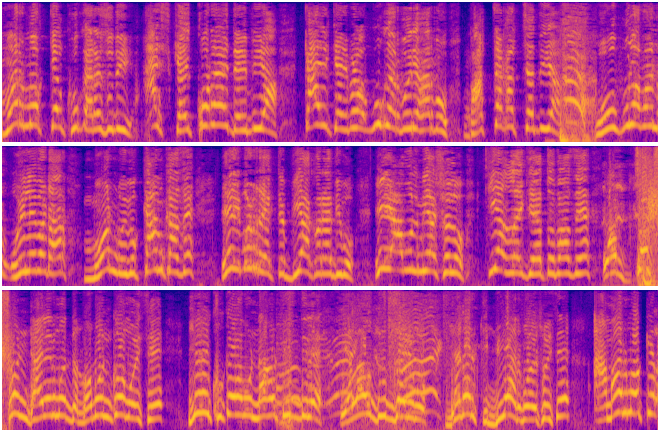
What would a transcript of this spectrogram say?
আমার মক্কেল খুকারে যদি আজকে করাই দেয় বিয়া কালকে এবার উগার বইরে হারবো, বাচ্চা কাচ্চা দিয়া। বউ ফুলাবান ওইলে বেটার মন বইব কাম কাজে এইবার একটা বিয়া করে দিব। এই আবুল মিয়া শৈল কি আর লাগে এত বাজে? অবজেকশন ডাইলের মধ্যে লবণ কম হইছে। এই খুকা আমু নাও টিপ দিলে, এলাও দুধ যাইব বেটার কি বিয়ার বয়স হইছে? আমার মক্কেল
